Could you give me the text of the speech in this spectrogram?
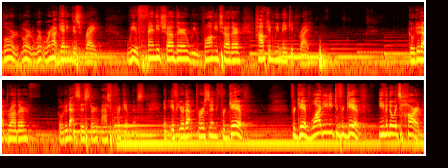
Lord, Lord, we're, we're not getting this right. We offend each other, we wrong each other. How can we make it right? Go to that brother, go to that sister, ask for forgiveness. And if you're that person, forgive. Forgive. Why do you need to forgive? even though it's hard.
